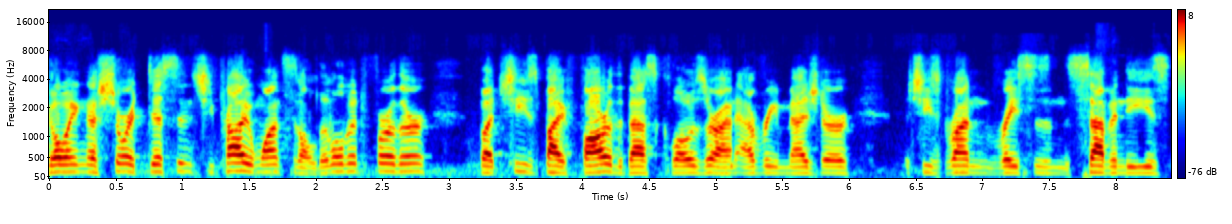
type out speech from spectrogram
going a short distance. She probably wants it a little bit further, but she's by far the best closer on every measure. She's run races in the 70s.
